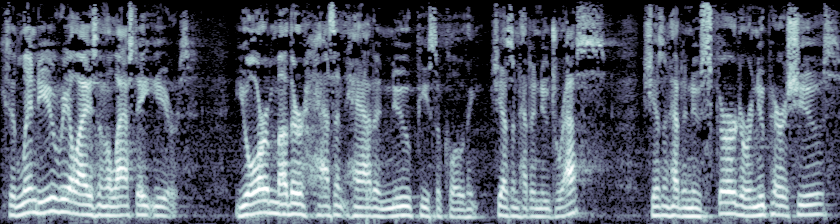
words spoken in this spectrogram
He said, Lynn, do you realize in the last eight years, your mother hasn't had a new piece of clothing. She hasn't had a new dress. She hasn't had a new skirt or a new pair of shoes.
